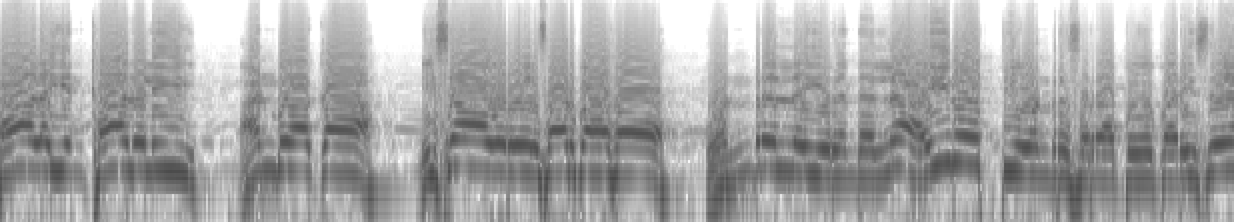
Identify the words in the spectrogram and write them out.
காளையின் காதலி அன்பு அக்கா நிசா ஒருவர் சார்பாக ஒன்றல்ல இரண்டல்ல ஐநூத்தி ஒன்று சிறப்பு பரிசு.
